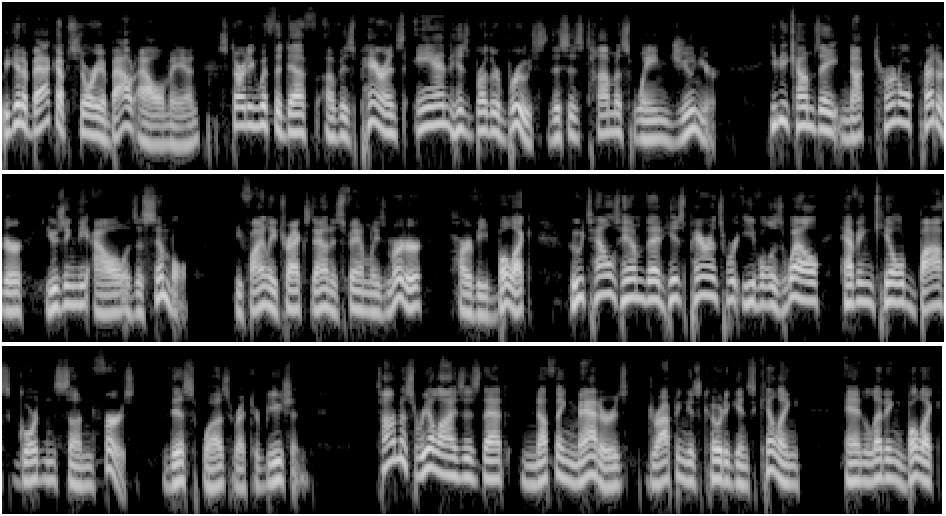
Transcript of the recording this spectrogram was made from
We get a backup story about Owlman, starting with the death of his parents and his brother Bruce. This is Thomas Wayne Jr. He becomes a nocturnal predator using the owl as a symbol. He finally tracks down his family's murderer, Harvey Bullock, who tells him that his parents were evil as well, having killed Boss Gordon's son first. This was retribution. Thomas realizes that nothing matters, dropping his code against killing and letting Bullock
